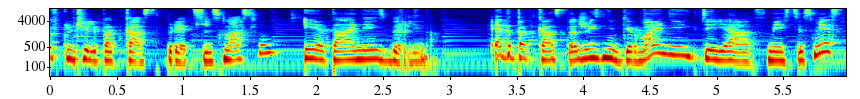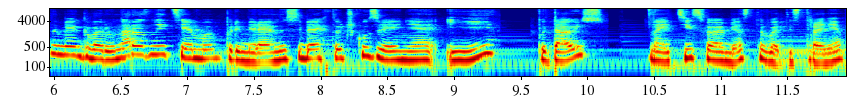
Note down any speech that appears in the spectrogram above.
включили подкаст «Брецель с маслом», и это Аня из Берлина. Это подкаст о жизни в Германии, где я вместе с местными говорю на разные темы, примеряю на себя их точку зрения и пытаюсь найти свое место в этой стране.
